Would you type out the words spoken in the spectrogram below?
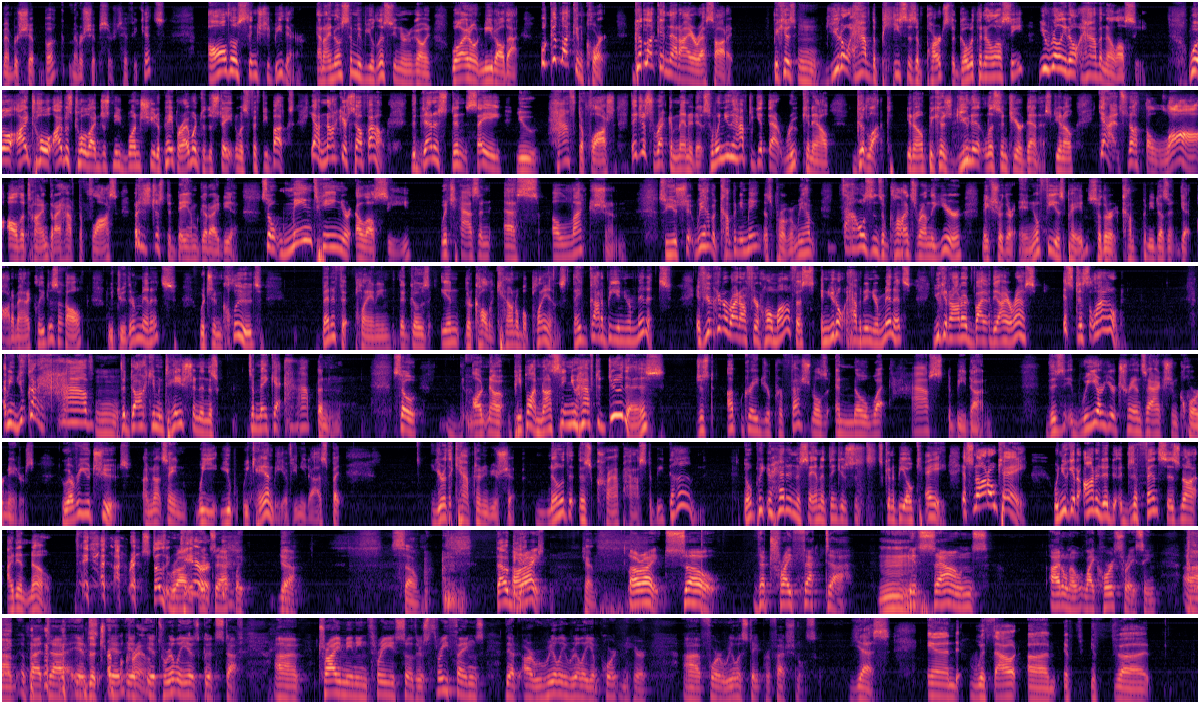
membership book, membership certificates. All those things should be there. And I know some of you listening are going, well, I don't need all that. Well, good luck in court. Good luck in that IRS audit because Mm. you don't have the pieces and parts to go with an LLC. You really don't have an LLC. Well, I told I was told I just need one sheet of paper. I went to the state and it was 50 bucks. Yeah, knock yourself out. The dentist didn't say you have to floss. They just recommended it. So when you have to get that root canal, good luck, you know, because you didn't listen to your dentist, you know. Yeah, it's not the law all the time that I have to floss, but it's just a damn good idea. So maintain your LLC which has an S election. So you should we have a company maintenance program. We have thousands of clients around the year make sure their annual fee is paid so their company doesn't get automatically dissolved. We do their minutes, which includes benefit planning that goes in they're called accountable plans. They've got to be in your minutes. If you're going to write off your home office and you don't have it in your minutes, you get audited by the IRS, it's disallowed. I mean, you've got to have mm. the documentation in this to make it happen. So uh, now, people, I'm not saying you have to do this. Just upgrade your professionals and know what has to be done. This we are your transaction coordinators. Whoever you choose. I'm not saying we you we can be if you need us, but you're the captain of your ship. Know that this crap has to be done. Don't put your head in the sand and think it's just it's going to be okay. It's not okay. When you get audited, defense is not. I didn't know. IRS doesn't right. care. Exactly. Yeah. yeah. So that would be All it. right. Okay. All right. So the trifecta. It sounds, I don't know, like horse racing, uh, but uh, it's, it, it, it really is good stuff. Uh, tri meaning three. So there's three things that are really, really important here uh, for real estate professionals. Yes, and without um, if if uh,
